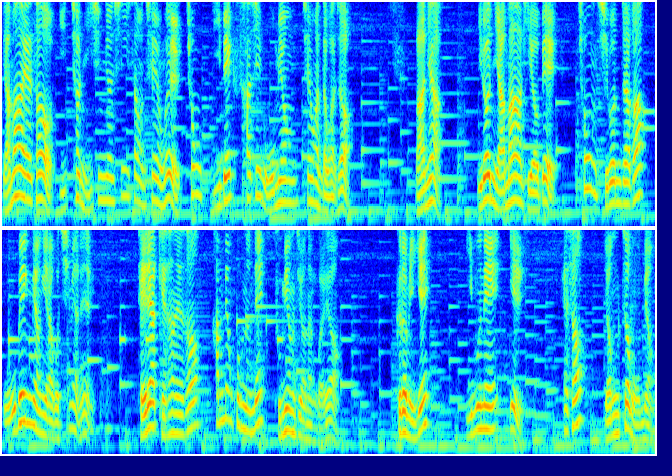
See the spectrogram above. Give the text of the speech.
야마하에서 2020년 신입사원 채용을 총 245명 채용한다고 하죠. 만약 이런 야마하 기업에 총 지원자가 500명이라고 치면은 대략 계산해서 한 명 뽑는데 2명 지원한 거예요. 그럼 이게 2분의 1 해서 0.5명,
